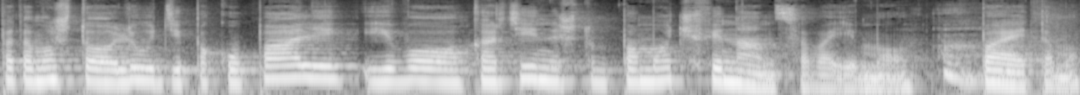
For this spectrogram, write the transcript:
потому что люди покупали его картины, чтобы помочь финансово ему. Ага. Поэтому,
